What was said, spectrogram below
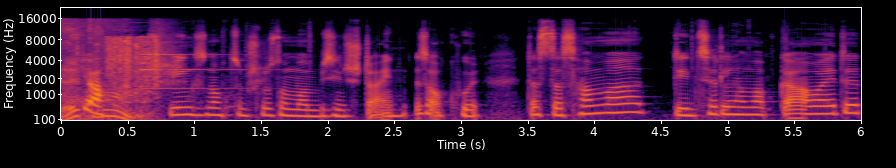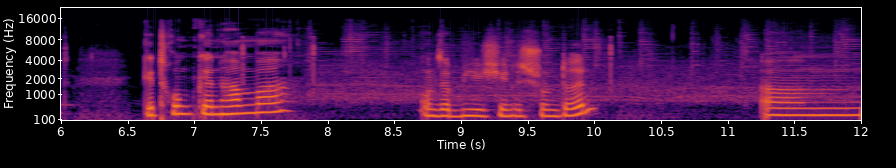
Ja, Glückwunsch. wenigstens noch zum Schluss noch mal ein bisschen Stein. Ist auch cool. Das, das haben wir. Den Zettel haben wir abgearbeitet. Getrunken haben wir. Unser Bierchen ist schon drin. Ähm,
